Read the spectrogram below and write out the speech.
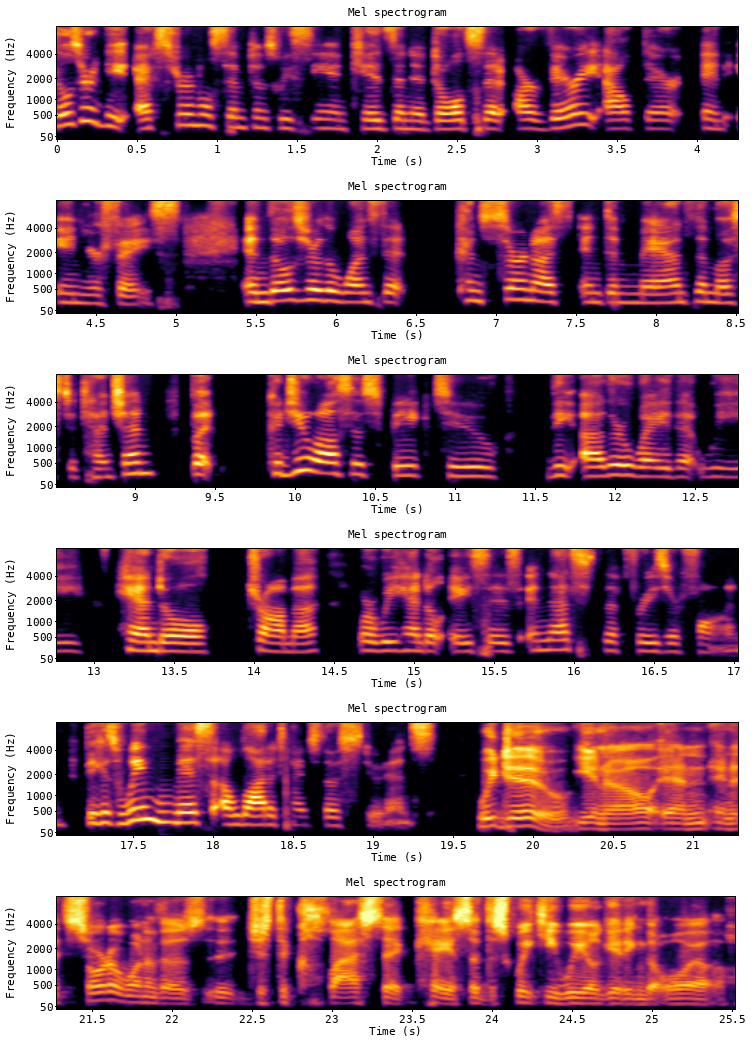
those are the external symptoms we see in kids and adults that are very out there and in your face. And those are the ones that concern us and demand the most attention. But could you also speak to the other way that we handle trauma or we handle ACEs, and that's the freeze or fawn, because we miss a lot of times those students. We do, you know, and and it's sort of one of those uh, just a classic case of the squeaky wheel getting the oil.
